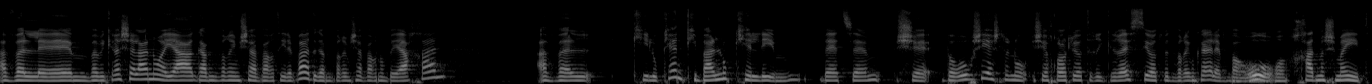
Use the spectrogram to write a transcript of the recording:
אבל um, במקרה שלנו היה גם דברים שעברתי לבד, גם דברים שעברנו ביחד, אבל כאילו כן, קיבלנו כלים בעצם, שברור שיש לנו, שיכולות להיות רגרסיות ודברים כאלה, ברור, חד משמעית.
